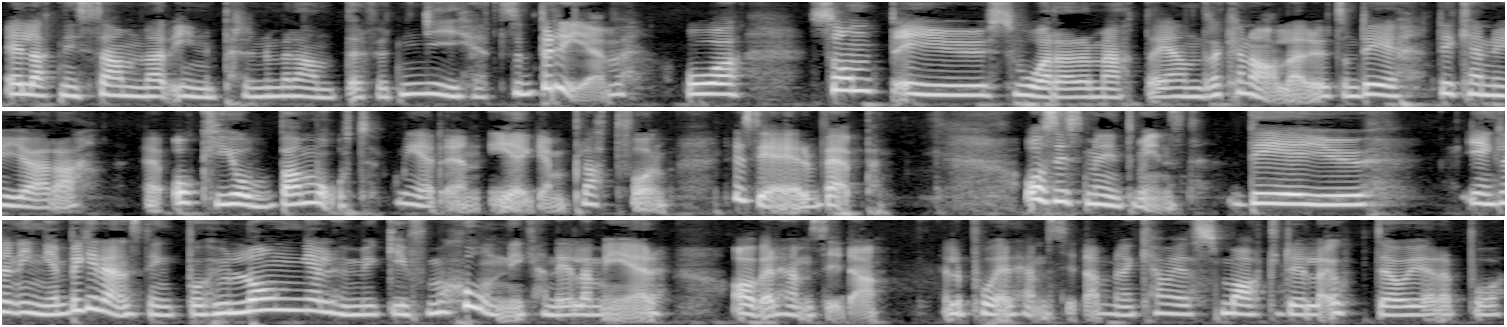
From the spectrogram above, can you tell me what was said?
Eller att ni samlar in prenumeranter för ett nyhetsbrev. Och sånt är ju svårare att mäta i andra kanaler, utan det, det kan ni göra Eh, och jobba mot med en egen plattform, det vill säga er webb. Och sist men inte minst, det är ju egentligen ingen begränsning på hur lång eller hur mycket information ni kan dela med er av er hemsida, eller på er hemsida, men det kan vara smart att dela upp det och göra på,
